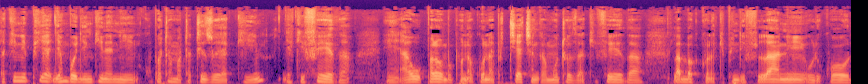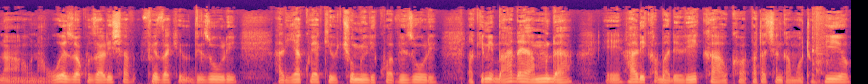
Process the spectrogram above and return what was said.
lakini pia jambo jingine ni kupata matatizo ya, ki, ya kifedha e, au pale ambapo unakuwa unapitia changamoto za kifedha labda kuna kipindi fulani ulikuwa una, una uwezo wa kuzalisha fedha vizuri hali yako ya kiuchumi ilikuwa vizuri lakini baada ya muda e, hali ikabadilika ukawapata changamoto hiyo.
